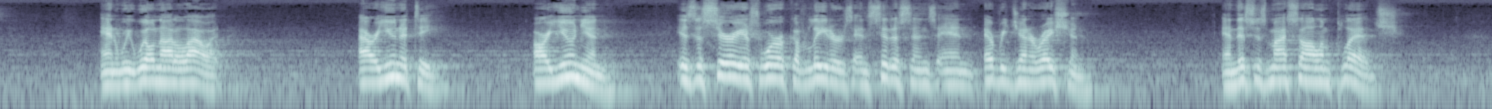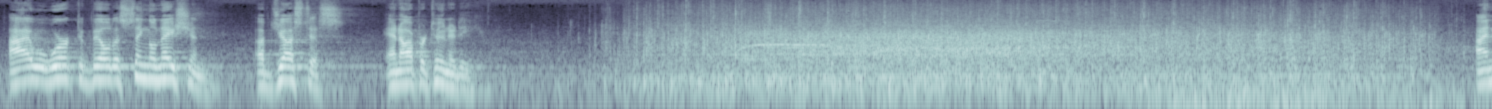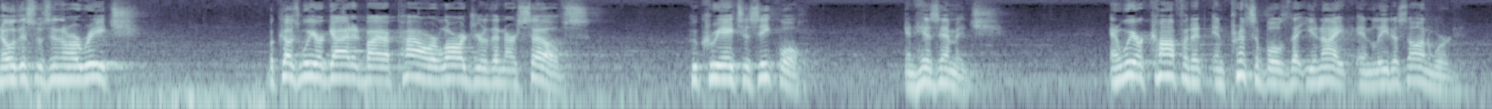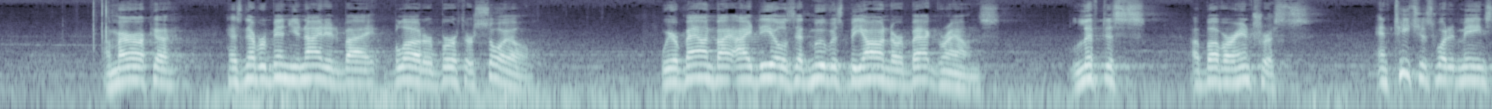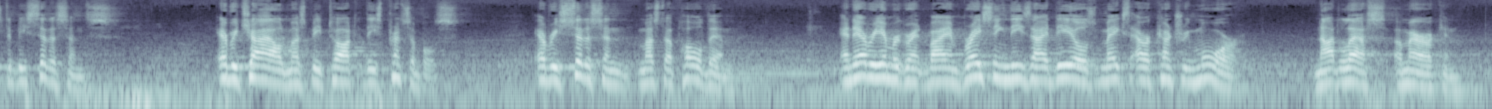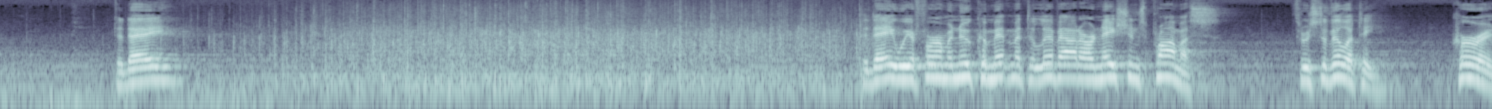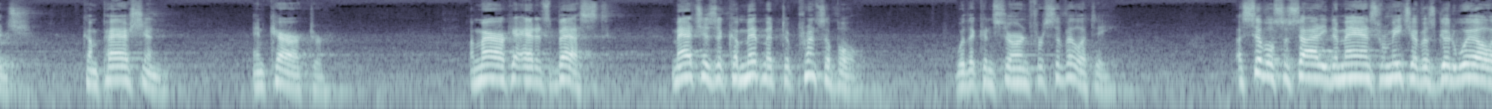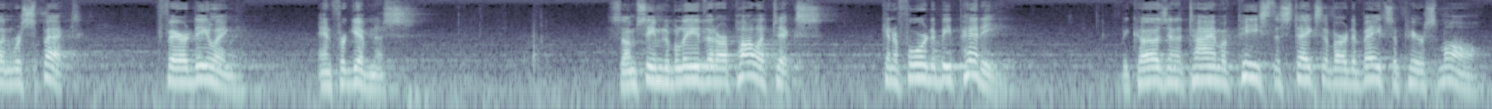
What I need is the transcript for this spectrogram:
and we will not allow it. Our unity, our union, is the serious work of leaders and citizens and every generation and this is my solemn pledge. I will work to build a single nation of justice and opportunity. I know this was in our reach because we are guided by a power larger than ourselves who creates us equal in His image and we are confident in principles that unite and lead us onward. America has never been united by blood or birth or soil. We are bound by ideals that move us beyond our backgrounds, lift us above our interests, and teach us what it means to be citizens. Every child must be taught these principles. Every citizen must uphold them and every immigrant, by embracing these ideals, makes our country more, not less, American. Today, Today, we affirm a new commitment to live out our nation's promise through civility, courage, compassion, and character. America at its best matches a commitment to principle with a concern for civility. A civil society demands from each of us goodwill and respect, fair dealing, and forgiveness. Some seem to believe that our politics can afford to be petty because in a time of peace the stakes of our debates appear small.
